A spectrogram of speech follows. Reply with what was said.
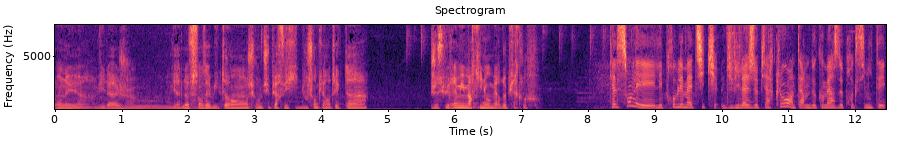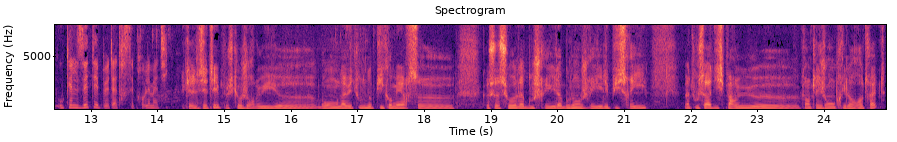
On est un village où il y a 900 habitants sur une superficie de 1240 hectares. Je suis Rémi Martineau, maire de Pierre-Clos. Quelles sont les, problématiques du village de Pierre-Clos en termes de commerce de proximité Ou quelles étaient peut-être ces problématiques Quelles étaient Parce qu'aujourd'hui, euh, bon, on avait tous nos petits commerces, euh, que ce soit la boucherie, la boulangerie, l'épicerie. Ben, tout ça a disparu euh, quand les gens ont pris leur retraite.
